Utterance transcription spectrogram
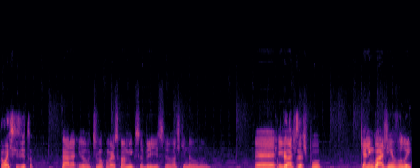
Não é esquisito? Cara, eu tive uma conversa com um amigo sobre isso, eu acho que não, mano. É, eu acho dizer? que, tipo, que a linguagem evolui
